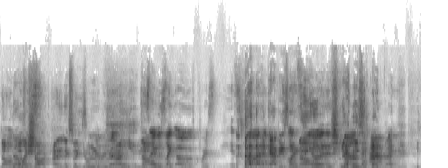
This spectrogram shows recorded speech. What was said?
No, That I wasn't is- shocked. I didn't expect Yoda to be back. Really? No. I was like, oh, of course, it's Yoda. Gabby's like, No. Yoda's bound Yoda's to like- happen.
